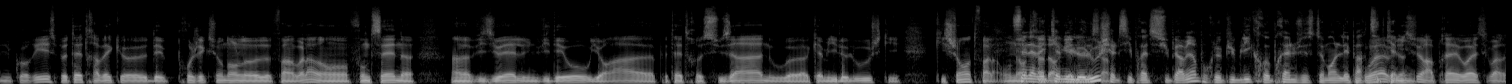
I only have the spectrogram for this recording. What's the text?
une choriste, peut-être avec euh, des projections dans le, enfin voilà, en fond de scène, un visuel, une vidéo où il y aura euh, peut-être Suzanne ou euh, Camille Lelouch qui qui chante. Voilà, on est en Celle train avec Camille Lelouch, ça. elle s'y prête super bien pour que le public reprenne justement les parties Ouais, de Camille. bien sûr. Après, ouais, c'est voilà,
